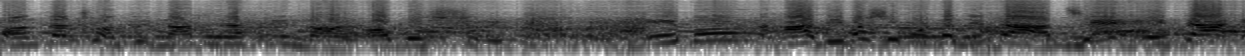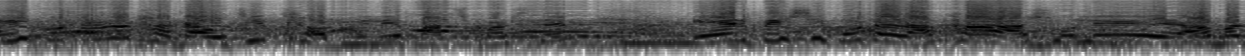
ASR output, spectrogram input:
সন্তান সন্তান নাতি নাতি নয়, অবশ্যই। এবং আদিবাসী কোটা যেটা আছে, এটা এই কোটাটা থাকা উচিত, সব মিলিয়ে পাঁচ পার্সেন্ট এর বেশি কোটা রাখা আসলে আমার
